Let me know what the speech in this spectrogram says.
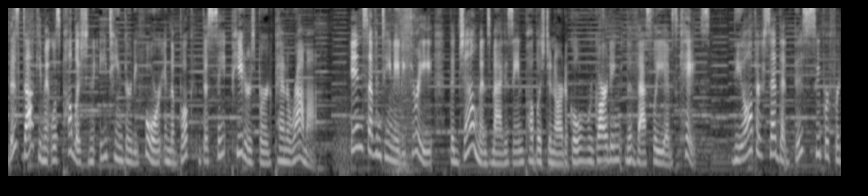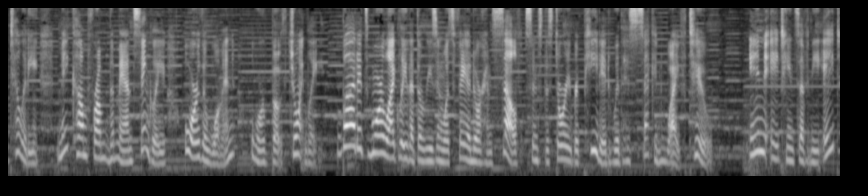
This document was published in 1834 in the book The St. Petersburg Panorama. In 1783, the Gentleman's Magazine published an article regarding the Vassiliev's case. The author said that this superfertility may come from the man singly, or the woman, or both jointly. But it's more likely that the reason was Feodor himself, since the story repeated with his second wife, too. In 1878,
